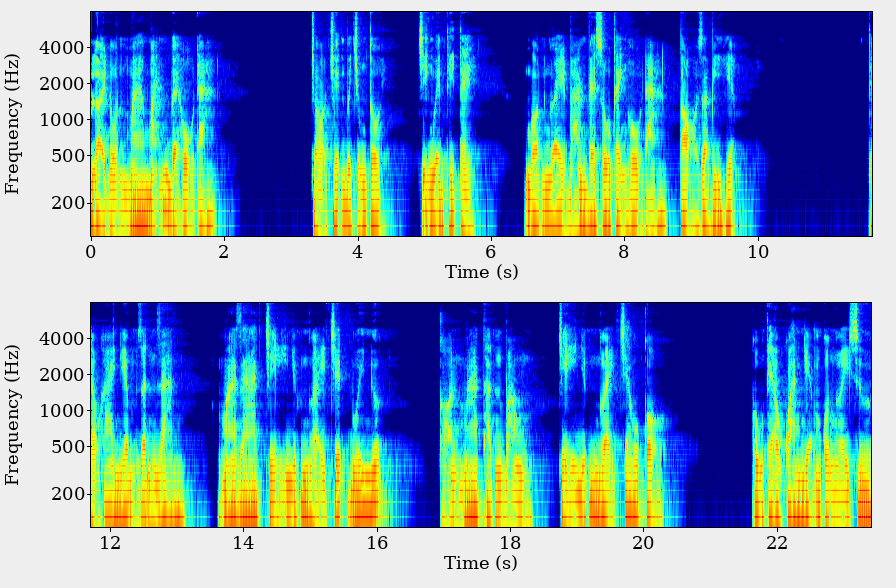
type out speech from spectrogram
lời đồn ma mãnh về hồ đá. Trò chuyện với chúng tôi, Chị Nguyễn Thị Tê, Một người bán vé số cạnh hồ đá, Tỏ ra bí hiểm. Theo khái niệm dân gian, Ma ra chỉ những người chết đuối nước, Còn ma thần vòng Chỉ những người treo cổ. Cũng theo quan niệm của người xưa,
